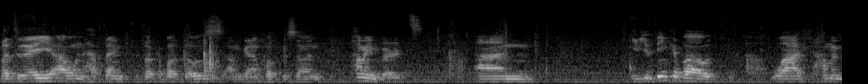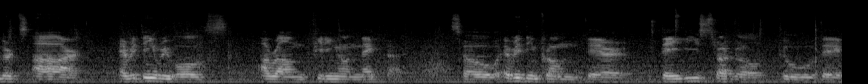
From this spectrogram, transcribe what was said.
But today I won't have time to talk about those. I'm going to focus on hummingbirds. And if you think about what hummingbirds are, everything revolves around feeding on nectar. So everything from their daily struggle to the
